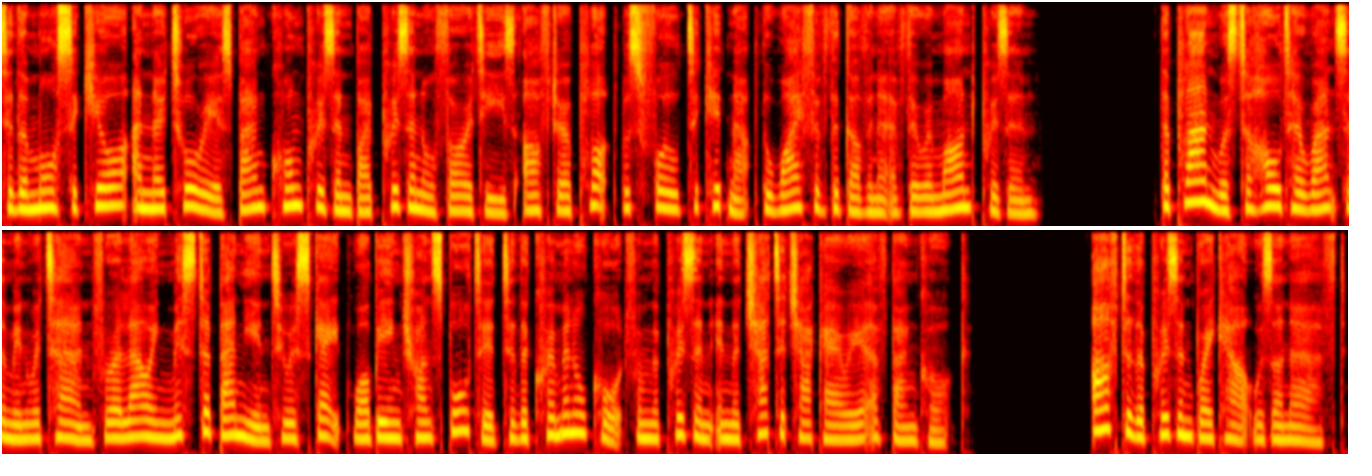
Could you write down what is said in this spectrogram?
to the more secure and notorious Bang Kwang prison by prison authorities after a plot was foiled to kidnap the wife of the governor of the remand prison. The plan was to hold her ransom in return for allowing Mr. Banyin to escape while being transported to the criminal court from the prison in the Chatuchak area of Bangkok. After the prison breakout was unearthed,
